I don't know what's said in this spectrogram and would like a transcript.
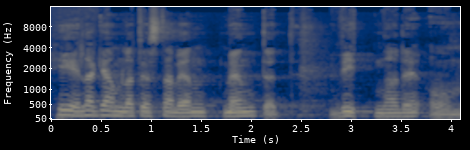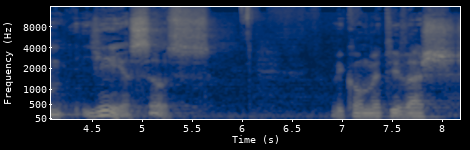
Hela Gamla testamentet vittnade om Jesus. Vi kommer till vers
